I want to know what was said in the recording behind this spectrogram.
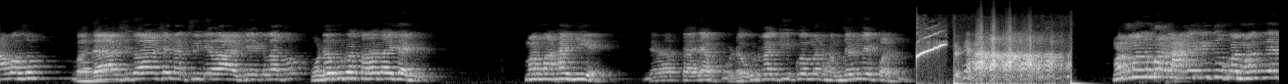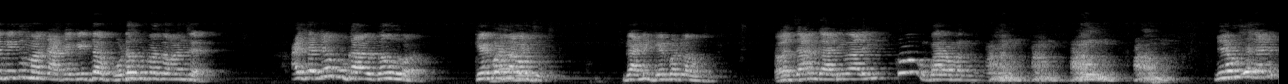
આવો છો? બધા આવશે તો આવશે લક્ષી લેવા આવશે એકલા તો. ફોટો ફોટો તરત આવી જાય મારા માહાઈ દીએ. તારે આ કી કોઈ મને સમજણ નહીં પડતી. મને મને મારા કાકે કીધું કોઈ મને એમ કીધું મારે કાકે કીધું ફોટો ફોટો જવાનું છે આ હું ગાવ ગઉં ઘેર બદલાવું છું. ગાડી ઘેર બદલાવું છું. હવે જાન ગાડી વાળી ઊભા રહો મને. બેવું છે ગાડી?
